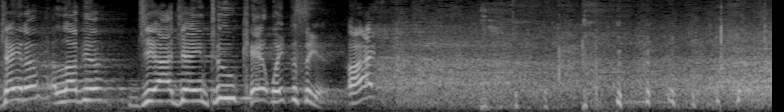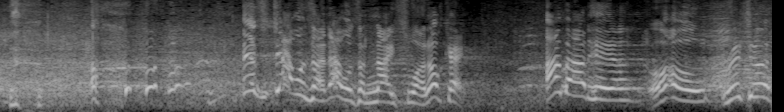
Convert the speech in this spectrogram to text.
Jada, I love you. G.I. Jane 2, can't wait to see it. All right? That, was a, that was a nice one. Okay. I'm out here. Uh oh, Richard.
